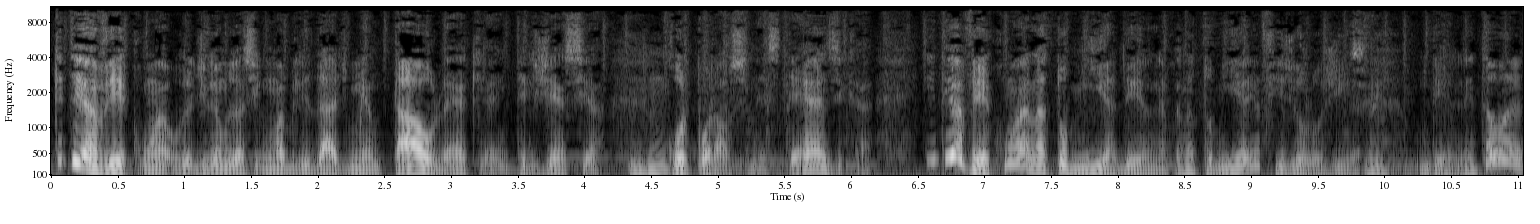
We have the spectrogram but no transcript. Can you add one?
que tem a ver com, a, digamos assim, uma habilidade mental, né? Que é a inteligência corporal sinestésica, e tem a ver com a anatomia dele, né? Com a anatomia e a fisiologia dele. Então, eh,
